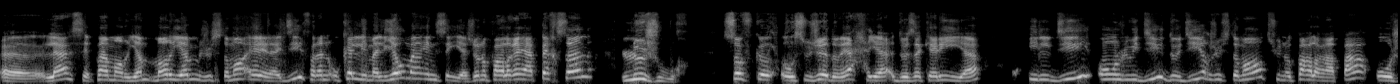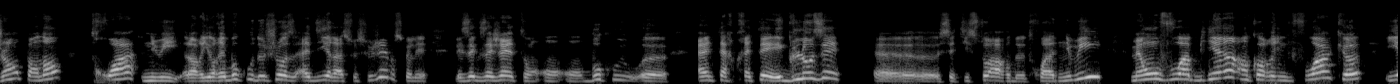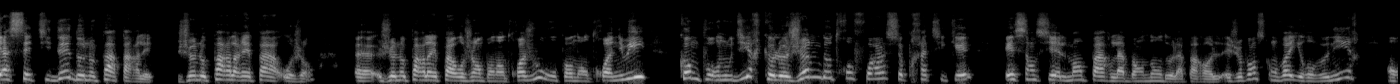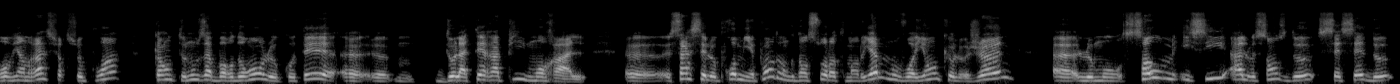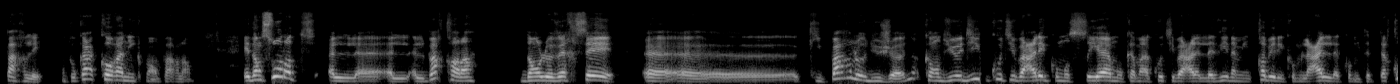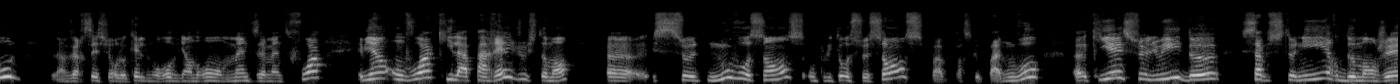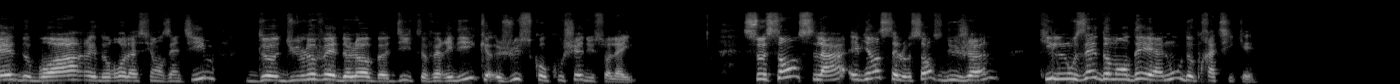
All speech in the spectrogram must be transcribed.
euh, là, c'est pas Mariam. Mariam, justement, elle, a dit Je ne parlerai à personne le jour. Sauf qu'au sujet de Yahya, de Zachariah, il dit, on lui dit de dire justement, tu ne parleras pas aux gens pendant trois nuits. Alors, il y aurait beaucoup de choses à dire à ce sujet parce que les, exégètes ont, beaucoup euh, interprété et glosé euh, cette histoire de trois nuits, mais on voit bien, encore une fois, qu'il y a cette idée de ne pas parler. Je ne parlerai pas aux gens. Euh, je ne parlerai pas aux gens pendant trois jours ou pendant trois nuits, comme pour nous dire que le jeûne d'autrefois se pratiquait essentiellement par l'abandon de la parole. Et je pense qu'on va y revenir, on reviendra sur ce point quand nous aborderons le côté euh, euh, de la thérapie morale. Ça, c'est le premier point. Donc, dans Surat Maryam, nous voyons que le jeûne, le mot saum ici a le sens de cesser de parler, en tout cas coraniquement parlant. Et dans Surat al-Baqarah, dans le verset qui parle du jeûne, quand Dieu dit un verset sur lequel nous reviendrons maintes et maintes fois, eh bien, on voit qu'il apparaît justement euh, ce nouveau sens, ou plutôt ce sens, parce que pas nouveau, euh, qui est celui de s'abstenir de manger, de boire et de relations intimes, de, du lever de l'aube dite véridique jusqu'au coucher du soleil. Ce sens-là, eh bien, c'est le sens du jeûne qu'il nous est demandé à nous de pratiquer.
